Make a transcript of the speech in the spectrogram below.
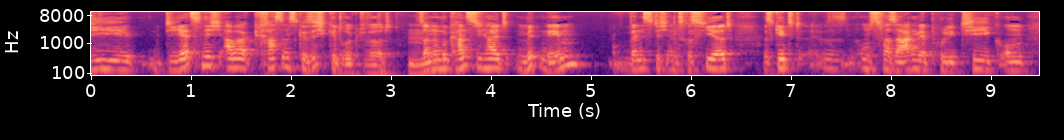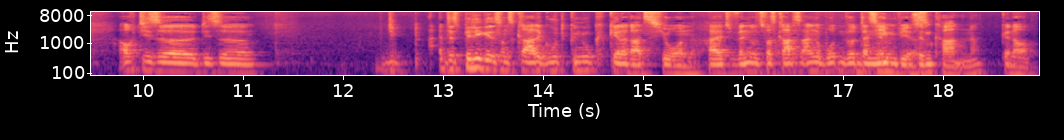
Die, die jetzt nicht aber krass ins Gesicht gedrückt wird, Mhm. sondern du kannst die halt mitnehmen, wenn es dich interessiert. Es geht ums Versagen der Politik, um auch diese, diese, die, das Billige ist uns gerade gut genug Generation. Halt, wenn uns was gratis angeboten wird, dann nehmen wir es. SIM-Karten, ne? Genau.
